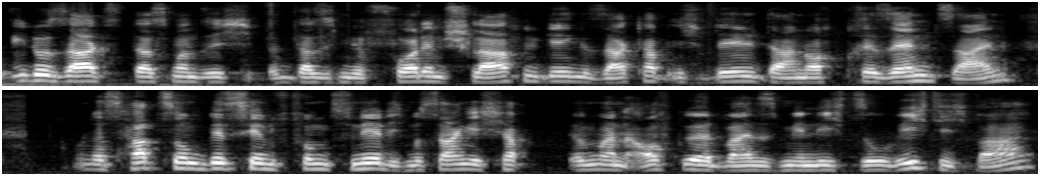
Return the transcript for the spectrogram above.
wie du sagst, dass man sich, dass ich mir vor dem Schlafengehen gesagt habe, ich will da noch präsent sein. Und das hat so ein bisschen funktioniert. Ich muss sagen, ich habe irgendwann aufgehört, weil es mir nicht so wichtig war.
